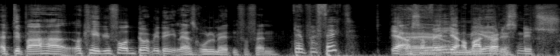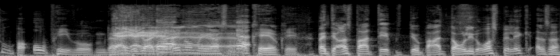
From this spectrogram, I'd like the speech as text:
At det bare har, okay, vi får en dum idé, lad os rulle med den for fanden. Det er jo perfekt. Ja, og så Øh, vælge og at bare gøre det det. sådan et super OP-våben der. Ja, ja, det gør det ja, endnu ja, mere ja, sådan, ja. okay, okay. Men det er også bare, det, det er jo bare et dårligt ordspil, ikke? Altså,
